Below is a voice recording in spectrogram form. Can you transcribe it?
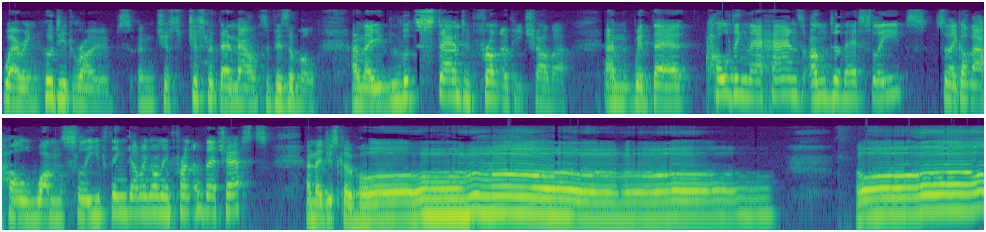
wearing hooded robes and just just with their mouths visible, and they look, stand in front of each other and with their holding their hands under their sleeves, so they got that whole one sleeve thing going on in front of their chests, and they just go oh oh, oh.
